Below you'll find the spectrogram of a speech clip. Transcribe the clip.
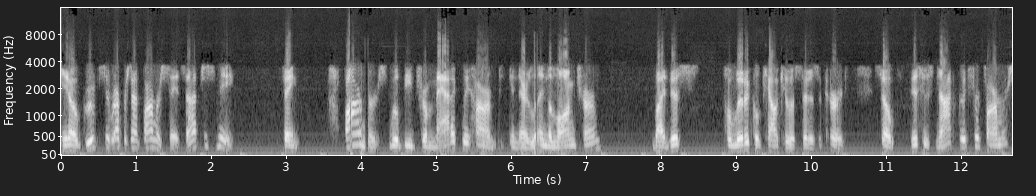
you know, groups that represent farmers say, it's not just me, think farmers will be dramatically harmed in their in the long term by this political calculus that has occurred. So this is not good for farmers.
